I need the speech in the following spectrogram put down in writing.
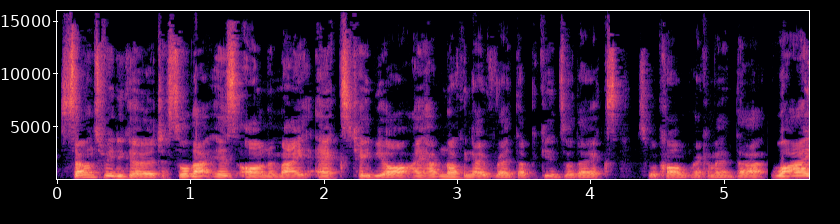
Sounds really good. So, that is on my X TBR. I have nothing I've read that begins with X, so I can't recommend that. Y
